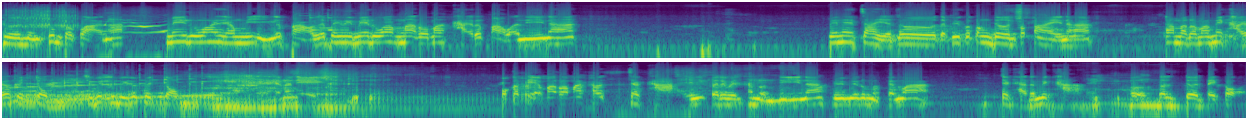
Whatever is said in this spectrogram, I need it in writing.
คือหนึ่งทุ่มกว่าๆนะไม่รู้ว่ายังมีอีกหรือเปล่า และพี่วีไม่รู้ว่ามารามาขายหรือเปล่าอันนี้นะฮะไม่แน่ใจอะเธอ แต่พี่ก็ต้องเดินเข้าไปนะฮะถ้ามารามาไม่ขายก็คือจบ ชีวิตพี่วีก็คือจบแค่นั้นเองปกติมารามาเขาจะขายบริเวณถนนนี้นะพี่ไม่รู้เหมือนกันว่า จะขายหรือไม่ขายเออก็เดินไปก่อน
